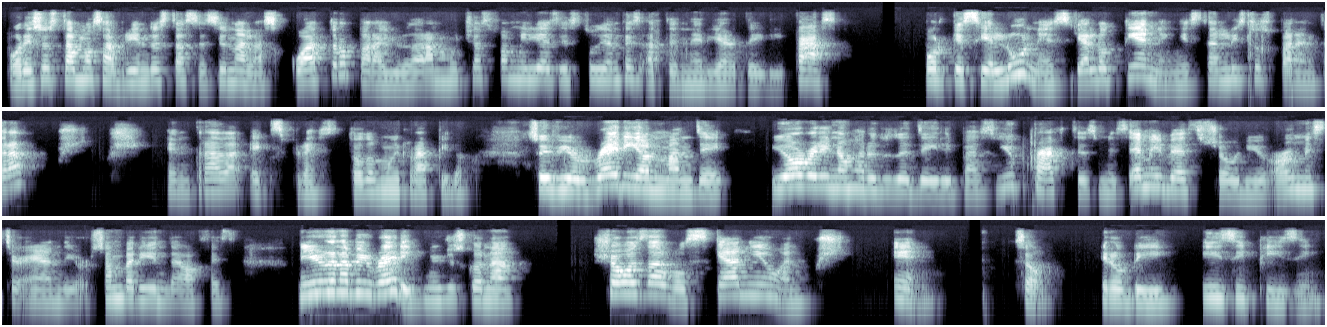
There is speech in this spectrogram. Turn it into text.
Por eso estamos abriendo esta sesión a las 4 para ayudar a muchas familias y estudiantes a tener ya el Daily Pass. Porque si el lunes ya lo tienen y están listos para entrar, entrada express, todo muy rápido. So if you're ready on Monday, you already know how to do the daily pass. You practice, Miss Emmy Beth showed you, or Mr. Andy, or somebody in the office. And you're gonna be ready. You're just gonna show us that, we'll scan you and in. So it'll be easy peasy,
